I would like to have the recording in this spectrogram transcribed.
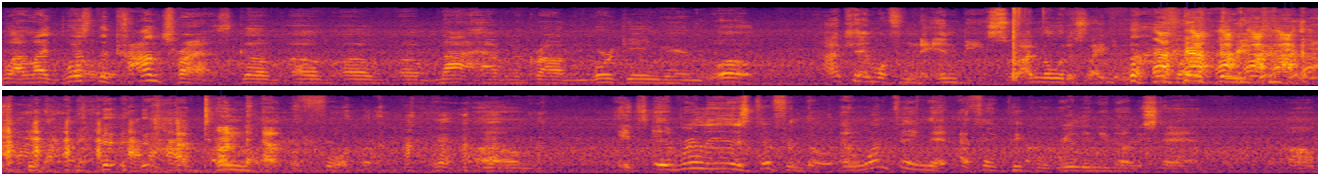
what? Like, what's the contrast of of, of, of not having a crowd and working and? well, I came up from the Indies, so I know what it's like to work in front of three. I've done that before. Um, it's it really is different though, and one thing that I think people really need to understand. Um,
